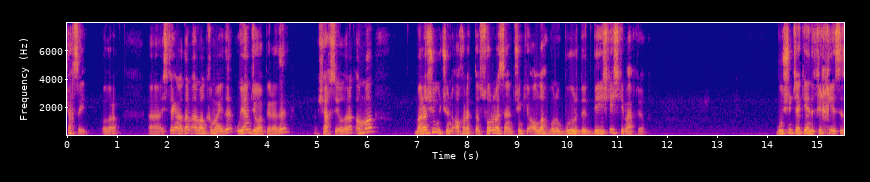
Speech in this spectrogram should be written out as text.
shaxsiy o'laroq istagan odam amal qilmaydi u ham javob beradi shaxsiy o'laroq ammo mana shu uchun oxiratda so'ralasan chunki olloh buni buyurdi deyishga hech kim haqqi yo'q. Bu shunchaki endi fiqhiy siz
